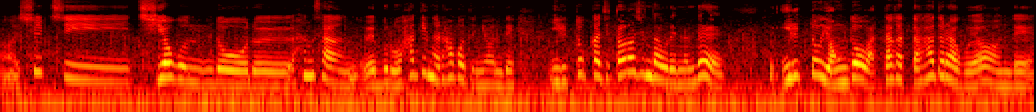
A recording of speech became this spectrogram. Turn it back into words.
어, 실지 지역 온도를 항상 외부로 확인을 하거든요. 근데 1도까지 떨어진다고 그랬는데 1도, 0도 왔다 갔다 하더라고요. 근데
